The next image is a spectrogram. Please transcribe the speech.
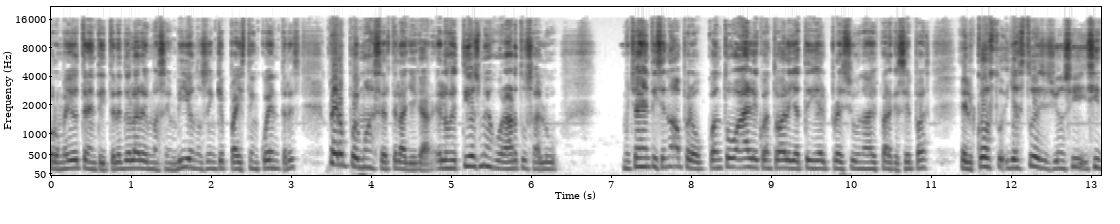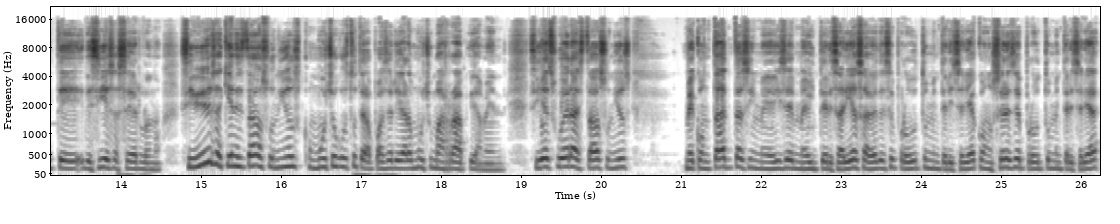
promedio 33 dólares más envío, no sé en qué país te encuentres, pero podemos hacértela llegar. El objetivo es mejorar tu salud. Mucha gente dice, no, pero ¿cuánto vale? ¿Cuánto vale? Ya te dije el precio una vez para que sepas el costo. Ya es tu decisión si, si te decides hacerlo o no. Si vives aquí en Estados Unidos, con mucho gusto te la puedo hacer llegar mucho más rápidamente. Si es fuera de Estados Unidos, me contactas y me dices, me interesaría saber de ese producto, me interesaría conocer ese producto, me interesaría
